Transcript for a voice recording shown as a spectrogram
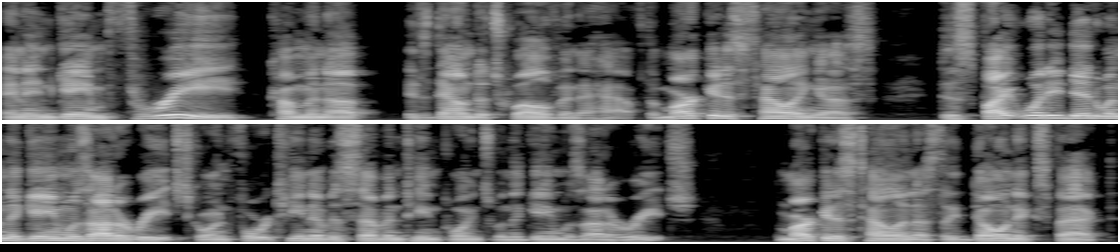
and in game 3 coming up is down to 12 and a half. The market is telling us despite what he did when the game was out of reach, scoring 14 of his 17 points when the game was out of reach. The market is telling us they don't expect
